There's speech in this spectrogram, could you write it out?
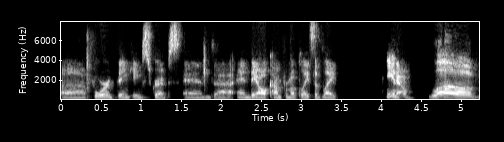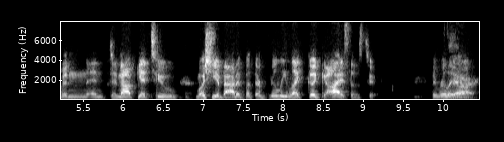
uh, forward-thinking scripts, and uh, and they all come from a place of like, you know, love and and to not get too mushy about it, but they're really like good guys. Those two, they really Yeah. are.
